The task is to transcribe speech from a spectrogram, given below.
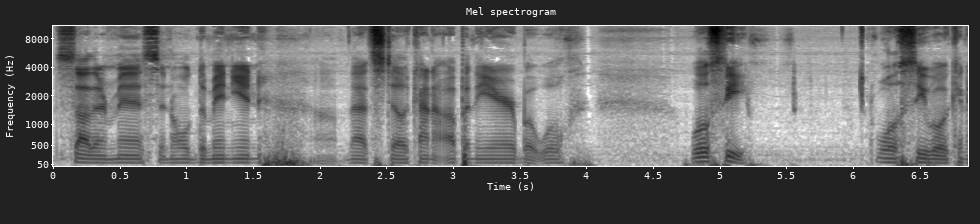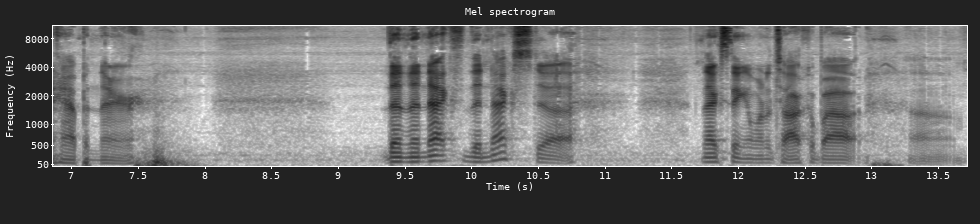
Southern Miss and Old Dominion. Um, that's still kind of up in the air, but we'll we'll see we'll see what can happen there. Then the next the next uh, next thing I want to talk about, um,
